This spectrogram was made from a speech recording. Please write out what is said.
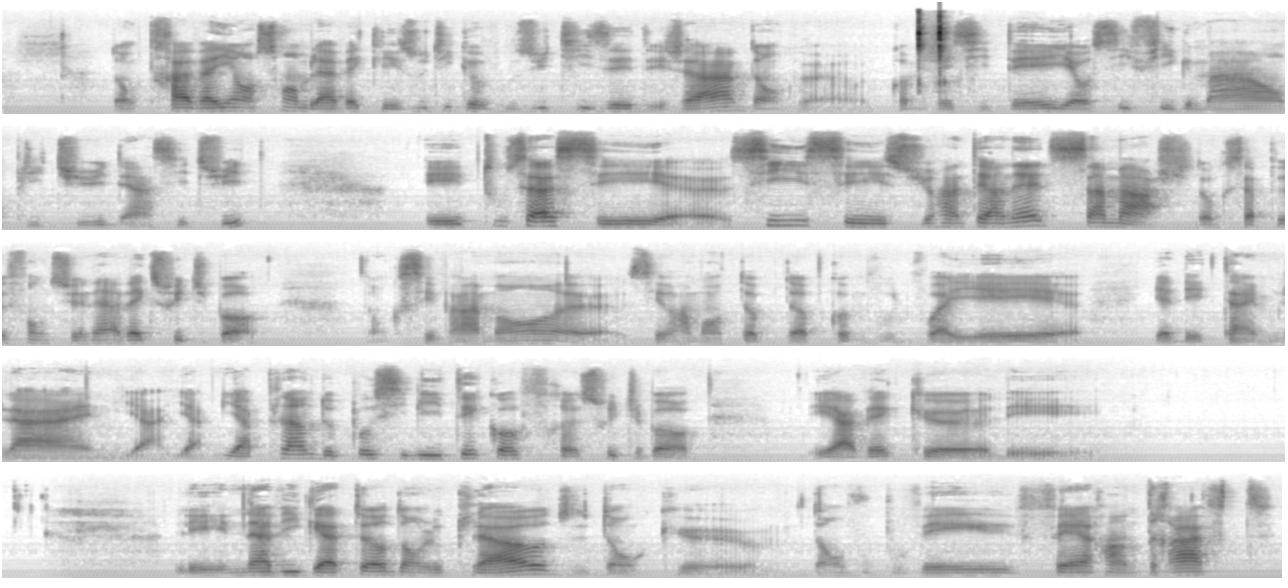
Donc travailler ensemble avec les outils que vous utilisez déjà. Donc euh, comme j'ai cité, il y a aussi Figma, Amplitude et ainsi de suite. Et tout ça, c'est euh, si c'est sur Internet, ça marche. Donc ça peut fonctionner avec Switchboard. Donc c'est vraiment, euh, top top comme vous le voyez. Il y a des timelines, il y a, il y a- il y a plein de possibilités qu'offre Switchboard. Et avec les, les navigateurs dans le cloud, donc, euh, donc vous pouvez faire un draft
